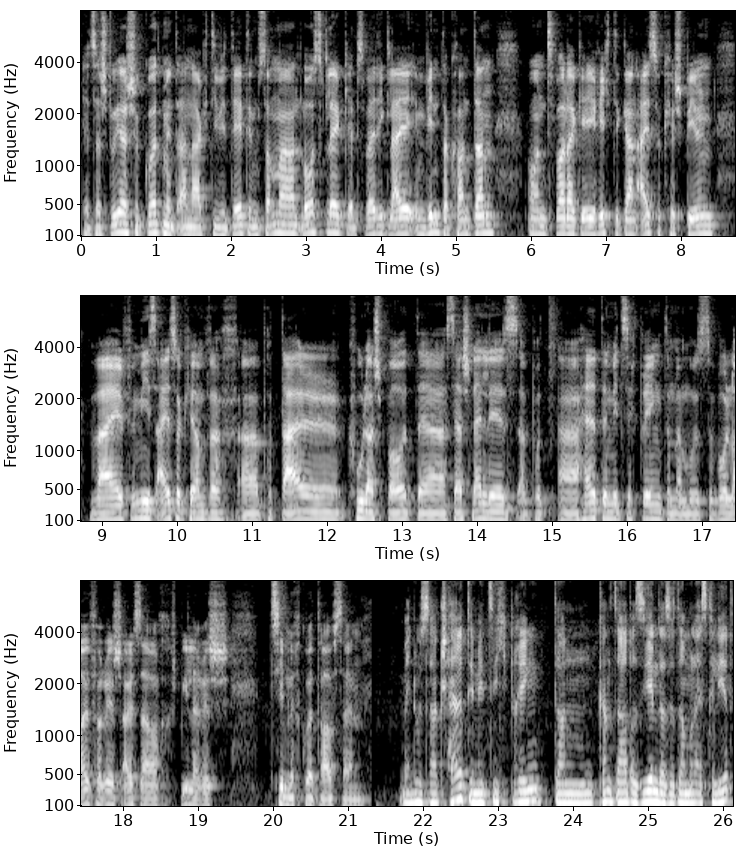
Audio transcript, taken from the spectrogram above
Jetzt hast du ja schon gut mit einer Aktivität im Sommer losgelegt. Jetzt werde ich gleich im Winter kontern. Und zwar da gehe ich richtig gern Eishockey spielen, weil für mich ist Eishockey einfach ein brutal cooler Sport, der sehr schnell ist, eine Härte mit sich bringt und man muss sowohl läuferisch als auch spielerisch ziemlich gut drauf sein. Wenn du sagst Härte mit sich bringt, dann kann es da passieren, dass es dann mal eskaliert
